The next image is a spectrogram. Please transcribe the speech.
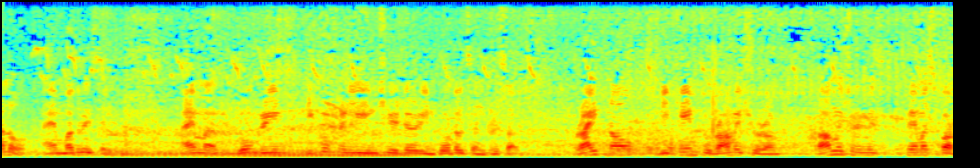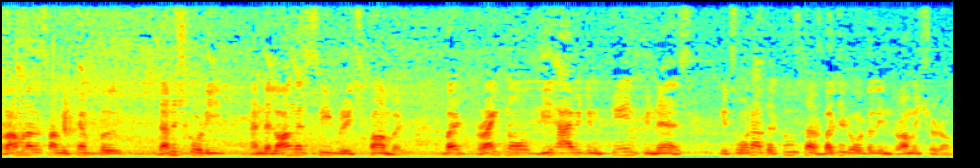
Hello, I am Madurai Selvan. I am a Go Green, eco-friendly initiator in hotels and resorts. Right now, we came to Rameshwaram. Rameshwaram is famous for Ramanatha temple, Dhanushkodi, and the longest sea bridge, Pamban. But right now, we have it in KNP Nest. It's one of the two-star budget hotel in Rameshwaram.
